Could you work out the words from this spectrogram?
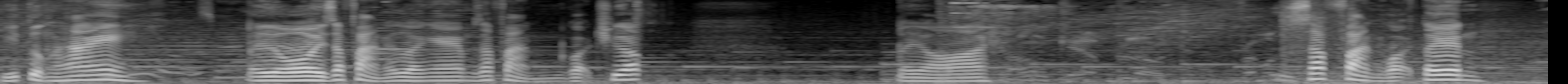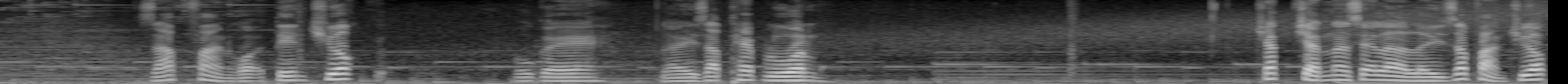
Ý tưởng hay. Đây rồi, giáp phản rồi anh em Giáp phản gọi trước. Đây rồi. Giáp phản gọi tên. Giáp phản gọi tên trước. Ok Đây giáp thép luôn. Chắc chắn là sẽ là lấy giáp phản trước.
